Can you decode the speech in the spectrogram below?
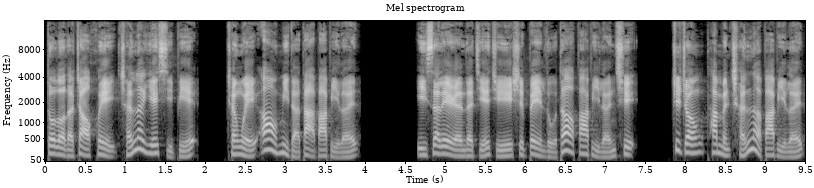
堕落的召会成了耶洗别，称为奥秘的大巴比伦。以色列人的结局是被掳到巴比伦去。至终，他们成了巴比伦。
